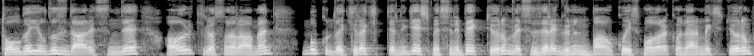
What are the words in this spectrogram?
Tolga Yıldız idaresinde ağır kilosuna rağmen bu kurdaki rakiplerini geçmesini bekliyorum ve sizlere günün banko ismi olarak önermek istiyorum.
